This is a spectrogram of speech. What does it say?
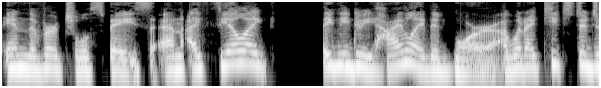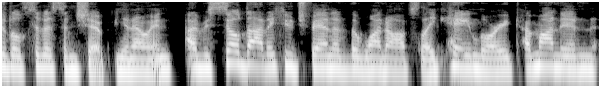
in the virtual space. And I feel like they need to be highlighted more. When I teach digital citizenship, you know, and I'm still not a huge fan of the one offs like, Hey, Laurie, come on in,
